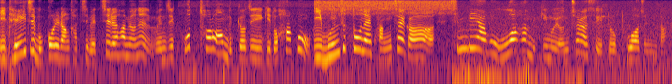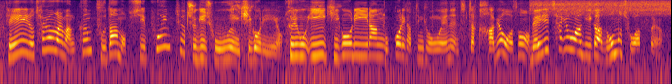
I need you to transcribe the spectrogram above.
이 데이지 목걸이랑 같이 매치를 하면은 왠지 꽃처럼 느껴지기도 하고 이 문스톤의 광채가 신비하고 우아한 느낌을 연출할 수 있도록 도와줍니다. 데일리로 착용할 만큼 부담 없이 포인트 주기 좋은 귀걸이에요. 그리고 이 귀걸이랑 목걸이 같은 경우에는 진짜 가벼워서 매일 착용하기가 너무 좋았어요.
